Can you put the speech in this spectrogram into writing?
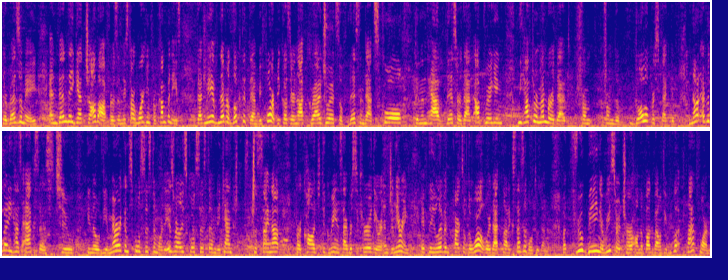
their resume, and then they get job offers and they start working for companies that may have never looked at them before because they're not graduates of this and that school, didn't have this or that upbringing. We have to remember that from from the global perspective, not everybody has access to you know the American school system or the Israeli school system. They can't just sign up for a college degree in cybersecurity or engineering if they live in parts of the world where that's not accessible to them. But through being a researcher on the bug bounty pl platform,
